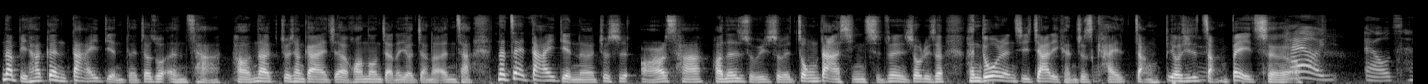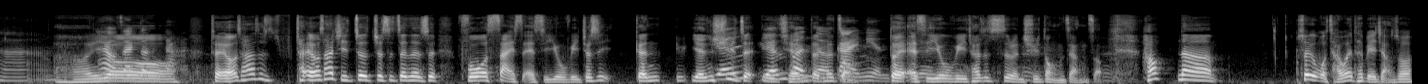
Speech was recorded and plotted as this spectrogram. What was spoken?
那比它更大一点的叫做 N 叉。好，那就像刚才讲黄总讲的，有讲到 N 叉。那再大一点呢，就是 R 叉。好，那是属于属于中大型尺寸的修旅车。很多人其实家里可能就是开长，尤其是长辈车。还有 L 叉，哎还有再更大。对，L 叉是它 L 叉其实就就是真的是 full size SUV，就是跟延续着以前的那种对 SUV，它是四轮驱动这样子哦。好，那。所以我才会特别讲说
